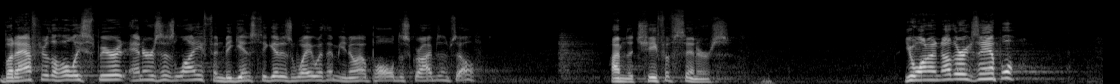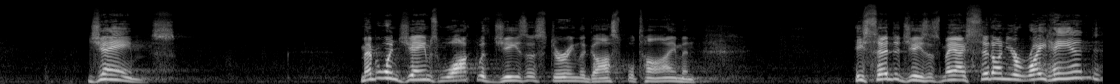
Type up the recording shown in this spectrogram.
But after the Holy Spirit enters his life and begins to get his way with him, you know how Paul describes himself? I'm the chief of sinners. You want another example? James. Remember when James walked with Jesus during the gospel time and he said to Jesus, May I sit on your right hand?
